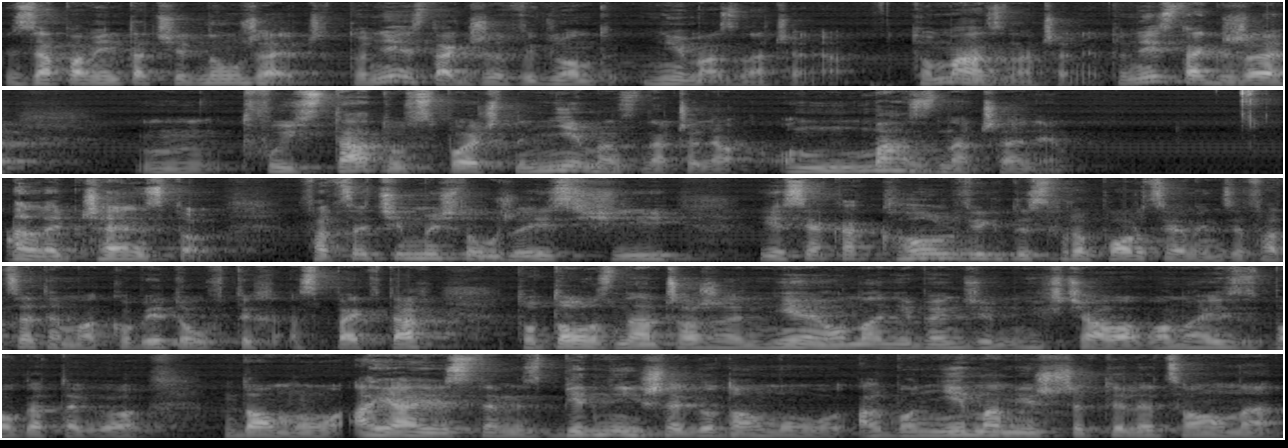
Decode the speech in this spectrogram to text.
zapamiętać jedną rzecz. To nie jest tak, że wygląd nie ma znaczenia. To ma znaczenie. To nie jest tak, że mm, Twój status społeczny nie ma znaczenia. On ma znaczenie. Ale często faceci myślą, że jeśli jest jakakolwiek dysproporcja między facetem a kobietą w tych aspektach, to to oznacza, że nie, ona nie będzie mnie chciała, bo ona jest z bogatego domu, a ja jestem z biedniejszego domu, albo nie mam jeszcze tyle co ona,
